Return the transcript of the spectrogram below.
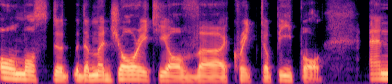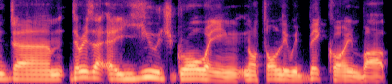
almost the the majority of uh, crypto people and um, there is a, a, huge growing not only with bitcoin but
